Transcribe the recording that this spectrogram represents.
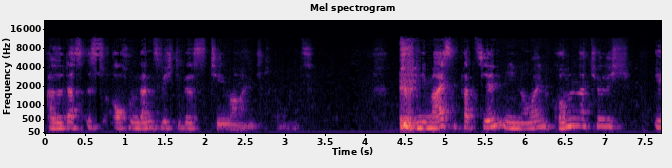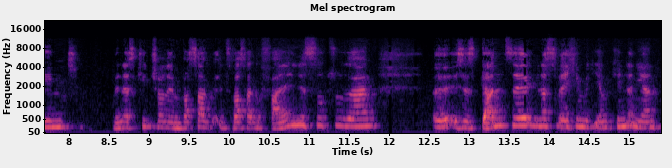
Also das ist auch ein ganz wichtiges Thema eigentlich bei uns. Die meisten Patienten, die neuen, kommen natürlich eben, wenn das Kind schon im Wasser, ins Wasser gefallen ist sozusagen, ist es ganz selten, dass welche mit ihrem Kind an die, Hand,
